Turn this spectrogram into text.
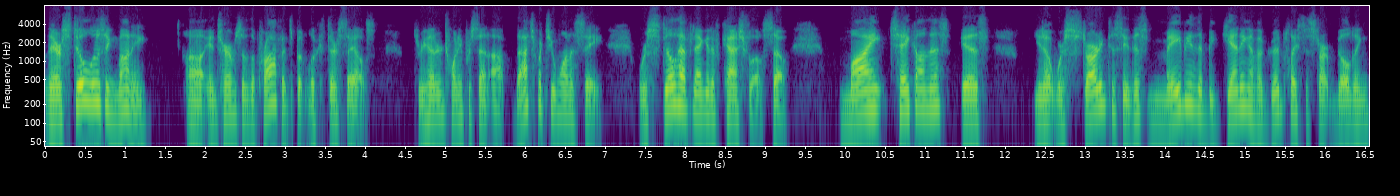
they're still losing money uh, in terms of the profits, but look at their sales, 320% up. That's what you want to see. We still have negative cash flow. So my take on this is, you know, we're starting to see this may be the beginning of a good place to start building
